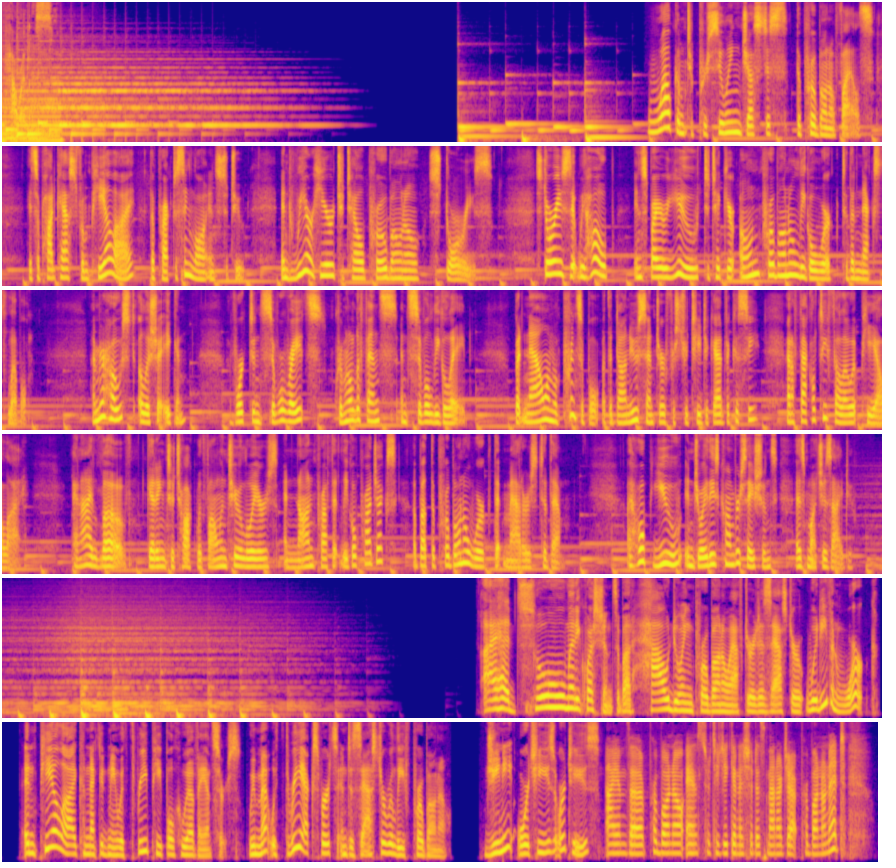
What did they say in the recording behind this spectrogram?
powerless? Welcome to Pursuing Justice, the Pro Bono Files. It's a podcast from PLI, the Practicing Law Institute, and we are here to tell pro bono stories. Stories that we hope inspire you to take your own pro bono legal work to the next level. I'm your host, Alicia Aiken. I've worked in civil rights, criminal defense, and civil legal aid. But now I'm a principal at the Danu Center for Strategic Advocacy and a faculty fellow at PLI. And I love getting to talk with volunteer lawyers and nonprofit legal projects about the pro bono work that matters to them. I hope you enjoy these conversations as much as I do. I had so many questions about how doing pro bono after a disaster would even work. And PLI connected me with three people who have answers. We met with three experts in disaster relief pro bono. Jeannie Ortiz Ortiz. I am the Pro Bono and Strategic Initiatives Manager at Pro Bono Net.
